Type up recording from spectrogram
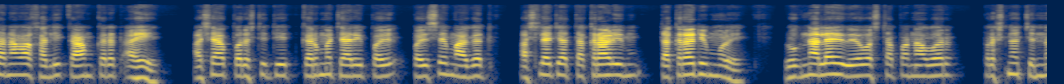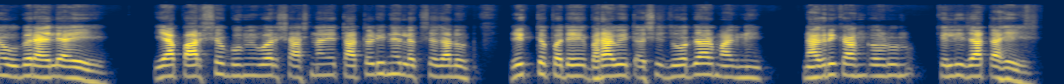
तणावाखाली काम करत आहेत. अशा परिस्थितीत कर्मचारी पै पैसे मागत असल्याच्या तक्रारी तक्रारीमुळे रुग्णालय व्यवस्थापनावर प्रश्नचिन्ह उभे राहिले आहे. या पार्श्वभूमीवर शासनाने तातडीने लक्ष घालून रिक्त पदे भरावीत अशी जोरदार मागणी नागरिकांकडून केली जात आहे.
